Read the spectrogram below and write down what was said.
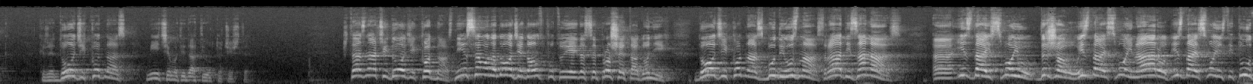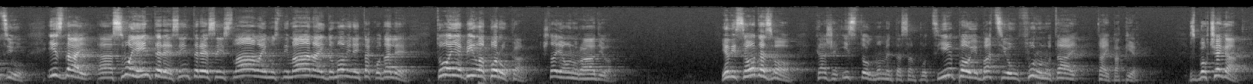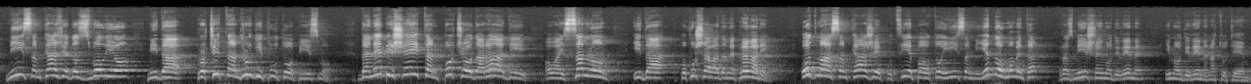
Kaže, dođi kod nas, mi ćemo ti dati utočište. Šta znači dođi kod nas? Nije samo da dođe da otputuje i da se prošeta do njih. Dođi kod nas, budi uz nas, radi za nas, e, izdaj svoju državu, izdaj svoj narod, izdaj svoju instituciju izdaj e, svoje interese, interese islama i muslimana i domovine i tako dalje. To je bila poruka. Šta je on uradio? Je li se odazvao? Kaže, istog momenta sam pocijepao i bacio u furunu taj, taj papir. Zbog čega? Nisam, kaže, dozvolio ni da pročitam drugi put to pismo. Da ne bi šeitan počeo da radi ovaj sa mnom i da pokušava da me prevari. Odma sam, kaže, pocijepao to i nisam ni jednog momenta razmišljao imao dileme, imao dileme na tu temu.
